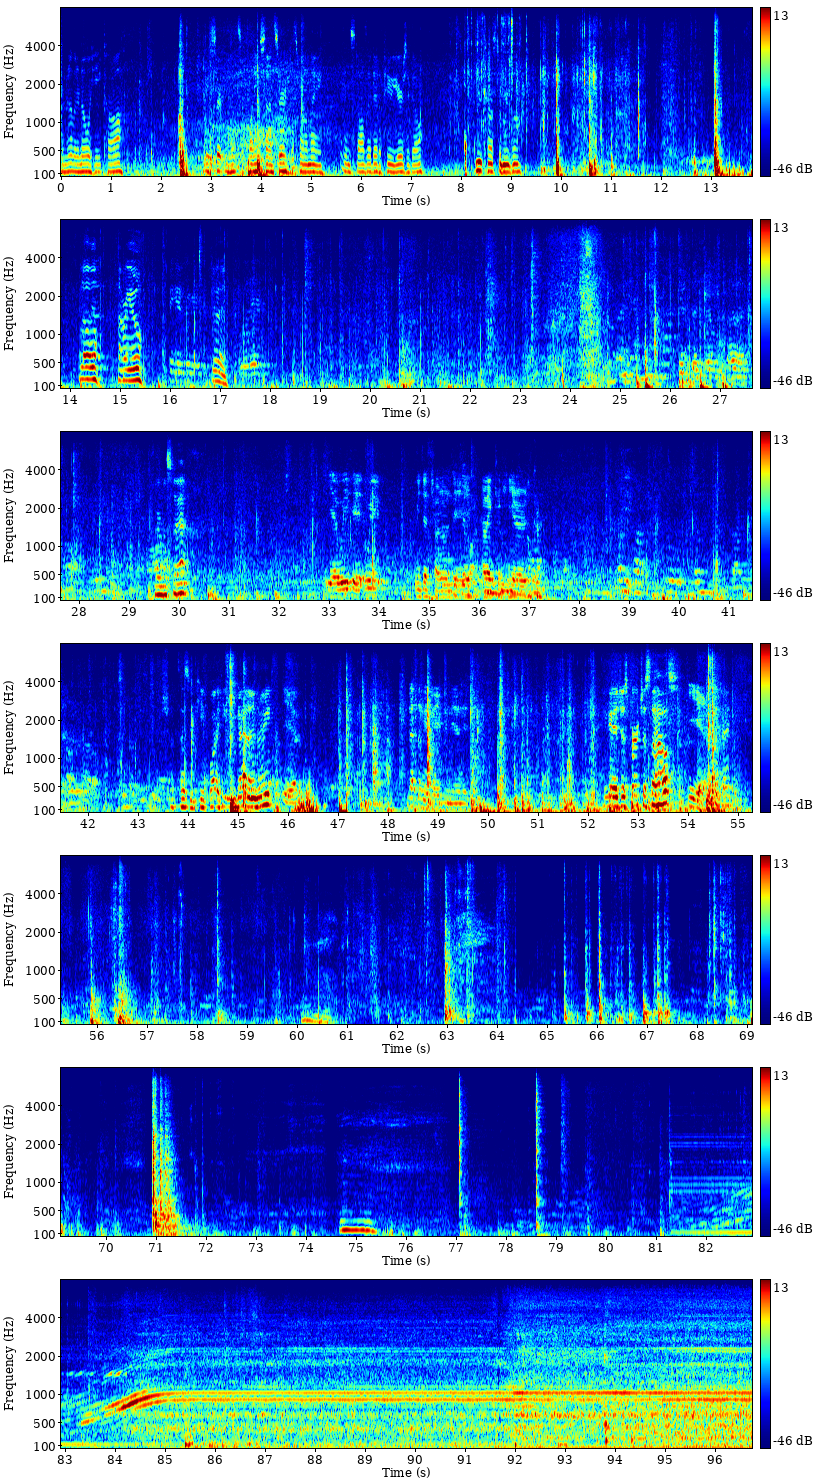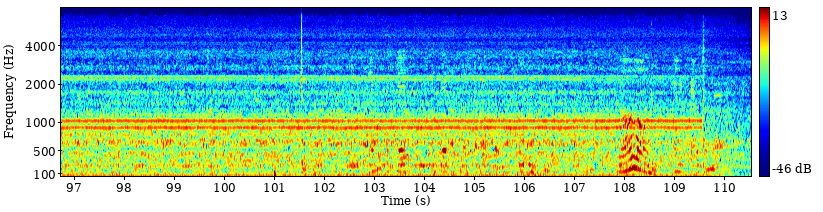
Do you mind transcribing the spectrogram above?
Another no heat call. Pretty certain it's a flame sensor. It's one of my installs I did a few years ago. New customers though. Hello, how are you? Good. Good. Thermostat? Yeah, we we we just turn on the electric heater. Okay. Shit doesn't keep what heat we got in, right? Yeah. That's the main way in the energy. You guys just purchased the house? Yeah. Okay.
